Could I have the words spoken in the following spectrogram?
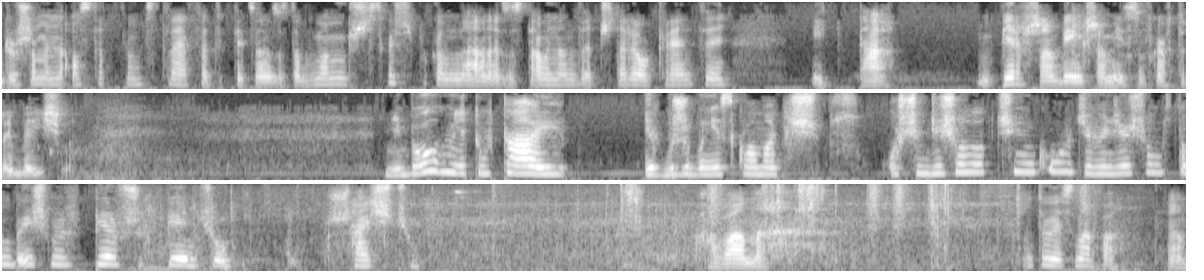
Ruszamy na ostatnią strefę tutaj, co nam zostało, bo mamy wszystko już pokonane. Zostały nam te cztery okręty i ta pierwsza, większa miejscówka, w której byliśmy. Nie było mnie tutaj, jakby żeby nie skłamać, z 80 odcinków, 90, tam byliśmy w pierwszych pięciu, sześciu. Hawana. No tu jest mapa, nie?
